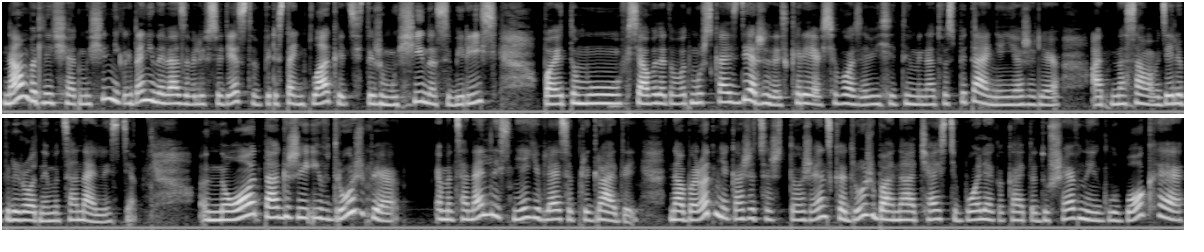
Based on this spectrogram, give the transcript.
нам, в отличие от мужчин, никогда не навязывали все детство «перестань плакать, ты же мужчина, соберись». Поэтому вся вот эта вот мужская сдержанность, скорее всего, зависит именно от воспитания, нежели от на самом деле природной эмоциональности. Но также и в дружбе эмоциональность не является преградой. Наоборот, мне кажется, что женская дружба, она отчасти более какая-то душевная и глубокая,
